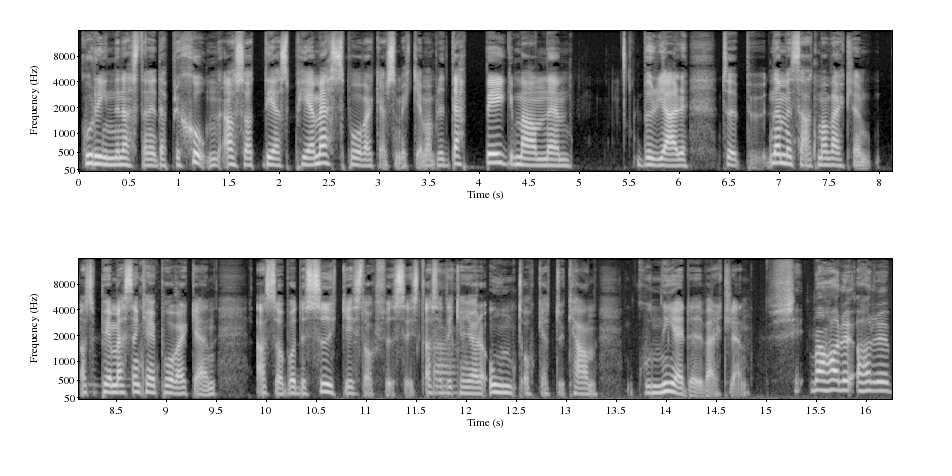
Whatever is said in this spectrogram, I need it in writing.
går in i nästan i depression. Alltså att deras PMS påverkar så mycket. Man blir deppig, man eh, börjar typ, nej men så att man verkligen, alltså PMSen kan ju påverka en alltså både psykiskt och fysiskt. Alltså det kan göra ont och att du kan gå ner dig verkligen. Shit. Men har du, har, du,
